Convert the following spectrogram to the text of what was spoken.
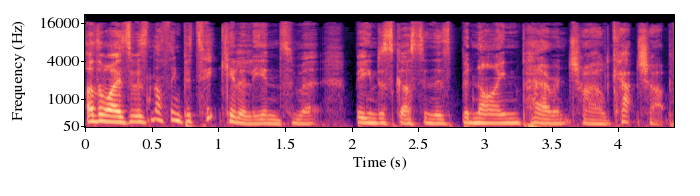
Otherwise, there was nothing particularly intimate being discussed in this benign parent child catch up.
